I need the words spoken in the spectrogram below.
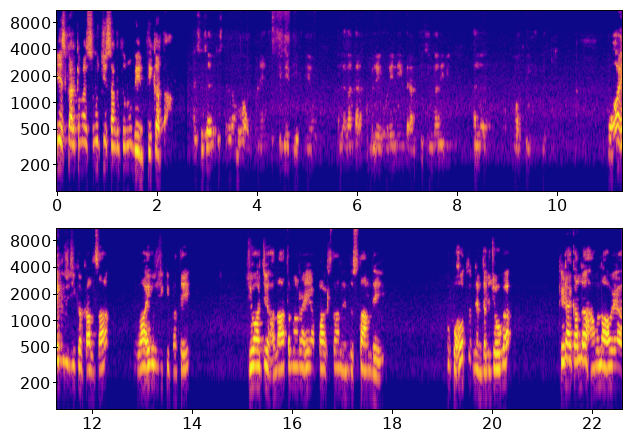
ਇਸ ਕਰਕੇ ਮੈਂ ਸਮੁੱਚੀ ਸੰਗਤ ਨੂੰ ਬੇਨਤੀ ਕਰਦਾ। ਅਸੀਂ ਸਰ ਜਿਸ ਤਰ੍ਹਾਂ ਦਾ ਮਾਹੌਲ ਬਣਿਆ ਤੁਸੀਂ ਕਿਵੇਂ ਦੇਖਦੇ ਹੋ ਲਗਾਤਾਰ ਹਮਲੇ ਹੋ ਰਹੇ ਨੇ ਗ੍ਰਾਂਤੀ ਸਿੰਘਾਂ ਦੀ ਵੀ ਕੱਲ ਮੌਤ ਹੋਈ ਹੈ। ਵਾਹਿਗੁਰੂ ਜੀ ਕਾ ਖਾਲਸਾ ਵਾਹਿਗੁਰੂ ਜੀ ਕੀ ਫਤਿਹ। ਜੋ ਅੱਜ ਹਾਲਾਤ ਬਣ ਰਹੇ ਆ ਪਾਕਿਸਤਾਨ ਹਿੰਦੁਸਤਾਨ ਦੇ ਉਹ ਬਹੁਤ ਨਿੰਦਣਯੋਗ ਆ। ਕਿਹੜਾ ਕੱਲ ਹਮਲਾ ਹੋਇਆ,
